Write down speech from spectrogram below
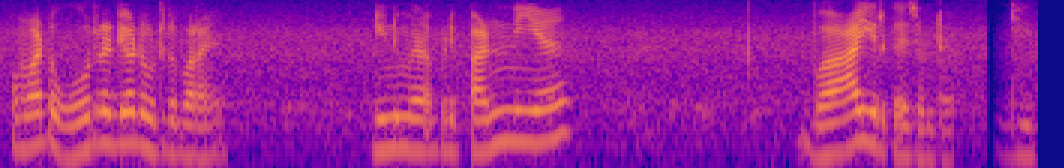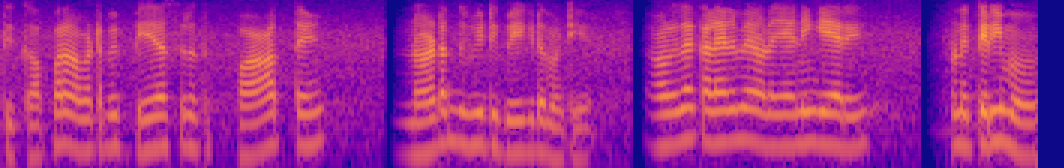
அப்போ மட்டும் ஒரு அடியோடு விட்டுட்டு போகிறேன் இனிமேல் அப்படி பண்ணிய? வாய் இருக்க சொல்லிட்டேன் இதுக்கப்புறம் அவட்ட போய் பேசுறது பார்த்தேன். நடந்து வீட்டுக்கு போய்கிட மாட்டேன் அவளுக்கு கல்யாணமே அவளை நீங்கள் யாரு? உனக்கு தெரியுமோ?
